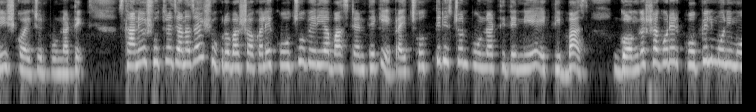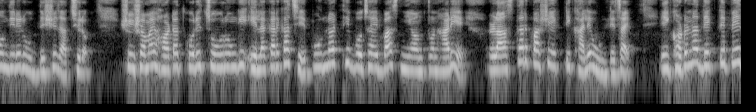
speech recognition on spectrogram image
বেশ কয়েকজন পুণ্যার্থী। স্থানীয় সূত্রে জানা যায়, শুক্রবার সকালে কোচুবেরিয়া বাস স্ট্যান্ড থেকে প্রায় ছত্রিশ জন পুণ্যার্থীদের নিয়ে একটি বাস গঙ্গাসাগরের কপিলমণি মন্দিরের উদ্দেশ্যে যাচ্ছিল। সেই সময় হঠাৎ করে চৌরঙ্গি এলাকার কাছে পুণ্যার্থী বোঝাই বাস নিয়ন্ত্রণ হারিয়ে রাস্তার পাশে একটি খালে উল্টে যায়। এই ঘটনা দেখতে পেয়ে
